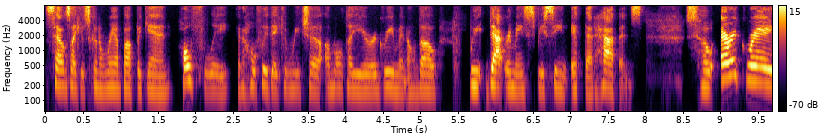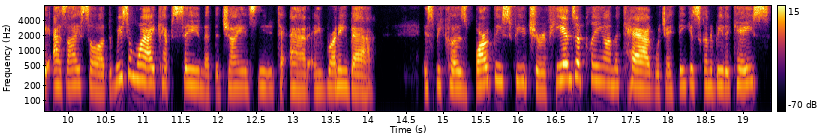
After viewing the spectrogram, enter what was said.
sounds like it's going to ramp up again, hopefully, and hopefully they can reach a, a multi-year agreement. Although we that remains to be seen if that happens. So Eric Gray, as I saw it, the reason why I kept saying that the Giants needed to add a running back is because Barkley's future, if he ends up playing on the tag, which I think is going to be the case,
